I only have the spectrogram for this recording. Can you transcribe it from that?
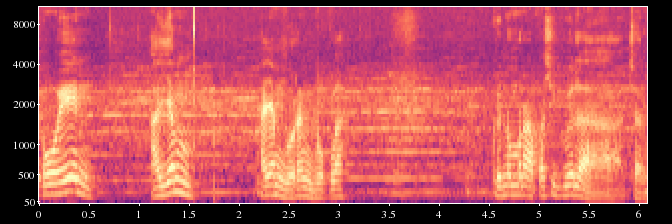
Koin, ayam, ayam goreng blok lah. Gue nomor apa sih gue lah, Chan?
